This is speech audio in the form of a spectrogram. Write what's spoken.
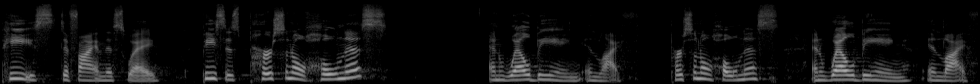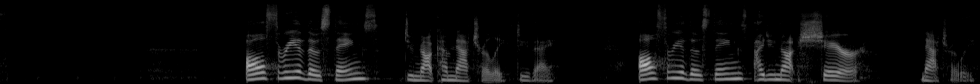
Peace, defined this way peace is personal wholeness and well being in life. Personal wholeness and well being in life. All three of those things do not come naturally, do they? All three of those things I do not share naturally.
